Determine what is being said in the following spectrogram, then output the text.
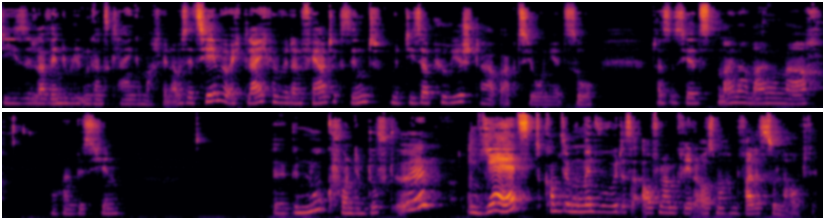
diese Lavendelblüten ganz klein gemacht werden. Aber das erzählen wir euch gleich, wenn wir dann fertig sind mit dieser Pürierstab-Aktion jetzt so. Das ist jetzt meiner Meinung nach noch ein bisschen äh, genug von dem Duftöl. Und jetzt kommt der Moment, wo wir das Aufnahmegerät ausmachen, weil es so laut wird.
